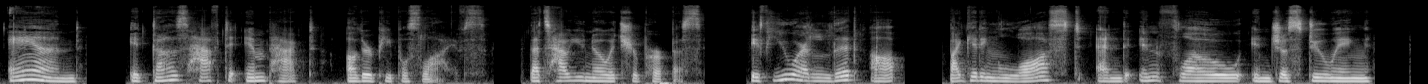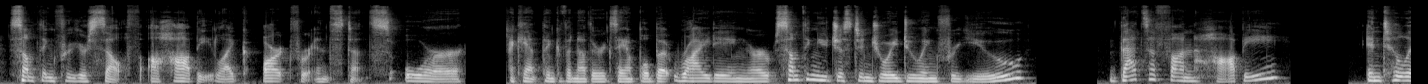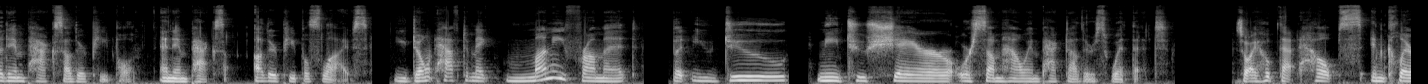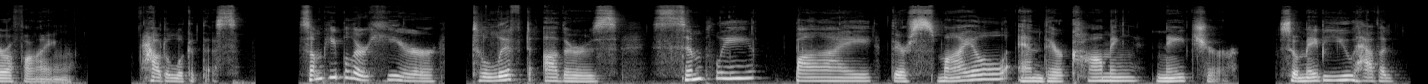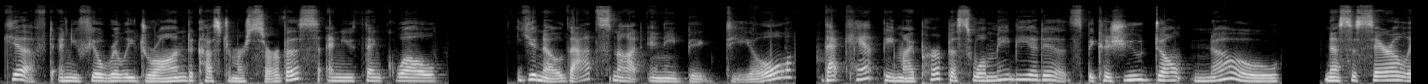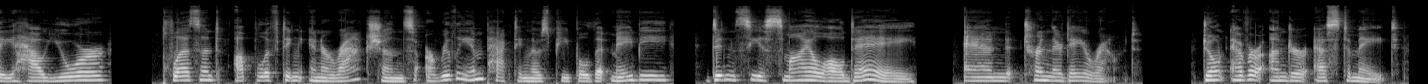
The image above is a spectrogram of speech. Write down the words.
and it does have to impact other people's lives. That's how you know it's your purpose. If you are lit up by getting lost and in flow in just doing something for yourself, a hobby like art, for instance, or I can't think of another example, but writing or something you just enjoy doing for you, that's a fun hobby until it impacts other people and impacts other people's lives. You don't have to make money from it, but you do need to share or somehow impact others with it. So I hope that helps in clarifying how to look at this. Some people are here to lift others simply by their smile and their calming nature. So maybe you have a gift and you feel really drawn to customer service and you think, well, you know, that's not any big deal. That can't be my purpose. Well, maybe it is because you don't know necessarily how your pleasant, uplifting interactions are really impacting those people that maybe didn't see a smile all day and turn their day around. Don't ever underestimate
